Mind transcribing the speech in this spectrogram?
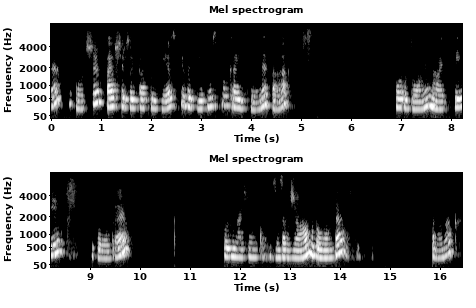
Добре. Отже, перші результати є співробітництво країни, так. Кордони нації. Добре. Позначення держав. Добре. Так.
